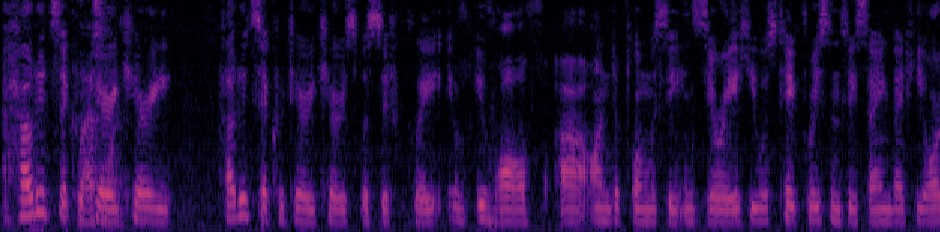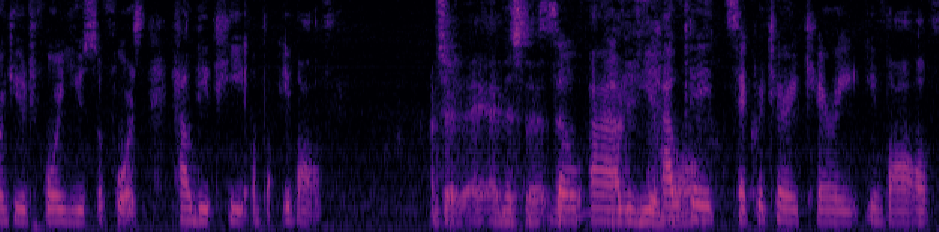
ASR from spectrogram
How did Secretary. Kerry, how did Secretary Kerry specifically evolve uh, on diplomacy in Syria? He was taped recently saying that he argued for use of force. How did he evolve? I'm sorry, I- missed So, how um, did he evolve? how did Secretary Kerry evolve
